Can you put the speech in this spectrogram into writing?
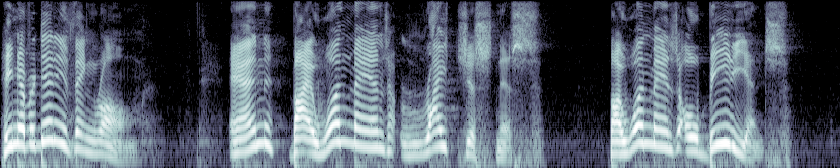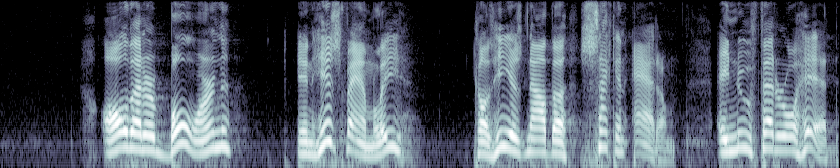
he never did anything wrong. And by one man's righteousness, by one man's obedience, all that are born in his family, because he is now the second Adam, a new federal head.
